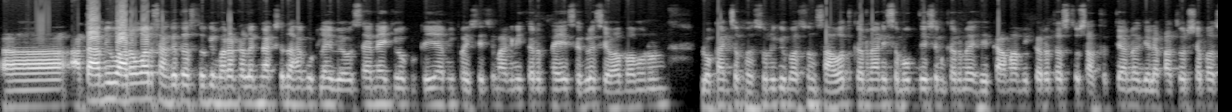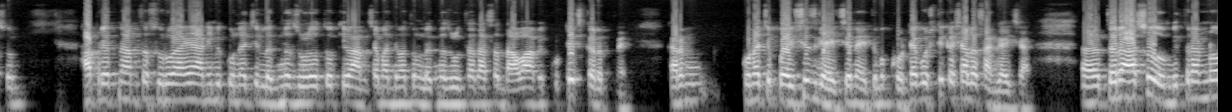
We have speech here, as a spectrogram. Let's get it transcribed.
आता आम्ही वारंवार सांगत असतो की मराठा लग्न अक्षदा हा कुठलाही व्यवसाय नाही किंवा कुठेही आम्ही पैशाची मागणी करत नाही. सगळं सेवाभाव म्हणून लोकांच्या फसवणुकीपासून सावध करणं आणि समुपदेशन करणं हे काम आम्ही करत असतो सातत्यानं गेल्या पाच वर्षापासून. हा प्रयत्न आमचा सुरू आहे आणि मी कुणाची लग्न जुळवतो किंवा आमच्या माध्यमातून लग्न जुळतात असा दावा आम्ही कुठेच करत नाही. कारण कोणाचे पैसेच घ्यायचे नाही. तर मग खोट्या गोष्टी कशाला सांगायच्या? तर असो मित्रांनो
